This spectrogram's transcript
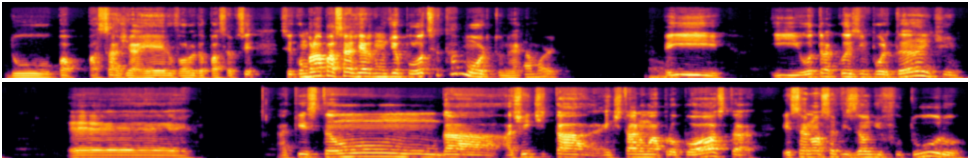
do passagem aérea, o valor da passagem. Você, você comprar uma passagem aérea de um dia para o outro, você está morto, né? Está morto. E, e outra coisa importante é a questão da a gente tá a gente está numa proposta essa é a nossa visão de futuro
